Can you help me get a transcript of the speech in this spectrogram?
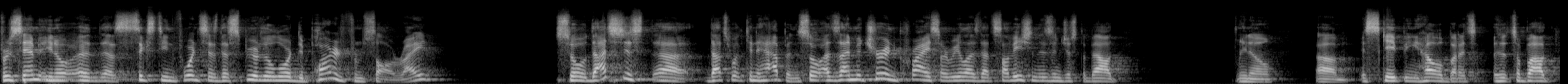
First Samuel, you know, uh, 16, 14 says the Spirit of the Lord departed from Saul, right? So that's just, uh, that's what can happen. So as I mature in Christ, I realize that salvation isn't just about, you know, um, escaping hell, but it's, it's about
